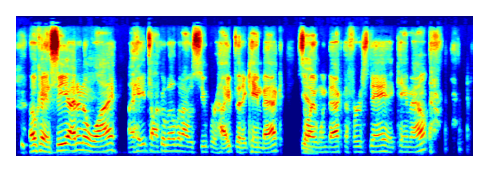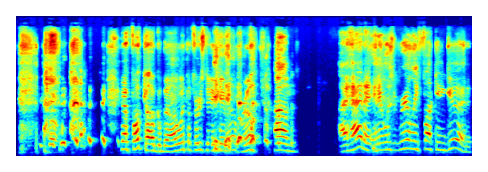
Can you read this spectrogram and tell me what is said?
okay, see, I don't know why I hate Taco Bell, but I was super hyped that it came back. So yeah. I went back the first day it came out. yeah, fuck Taco Bell. I went the first day it came out, bro. Um, I had it and it was really fucking good.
